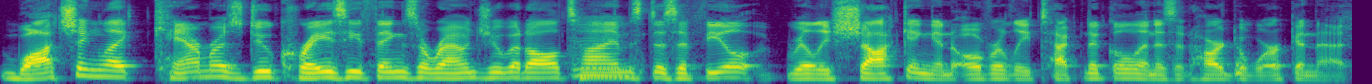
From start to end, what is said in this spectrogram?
watching like cameras do crazy things around you at all mm. times? Does it feel really shocking and overly technical? And is it hard to work in that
